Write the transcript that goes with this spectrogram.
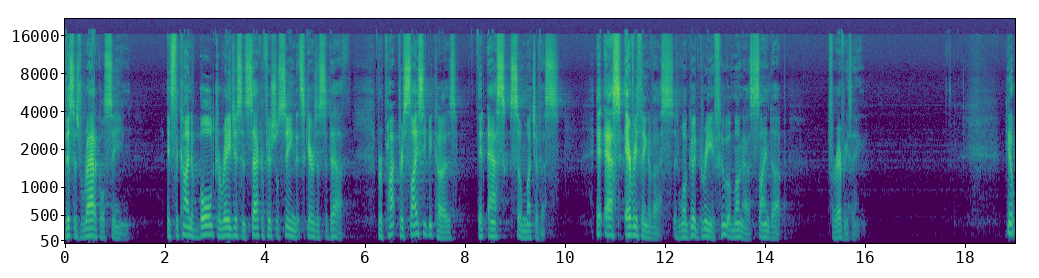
This is radical seeing. It's the kind of bold, courageous, and sacrificial seeing that scares us to death, precisely because it asks so much of us. It asks everything of us. And well, good grief, who among us signed up for everything? You know,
